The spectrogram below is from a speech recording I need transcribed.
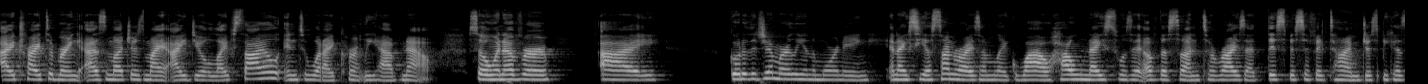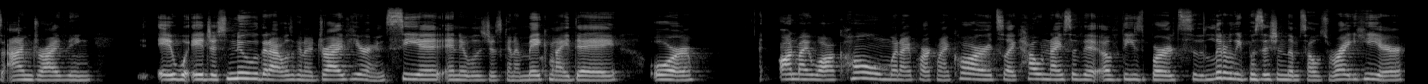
i try to bring as much as my ideal lifestyle into what i currently have now. So whenever i go to the gym early in the morning and i see a sunrise i'm like wow how nice was it of the sun to rise at this specific time just because i'm driving it, it just knew that i was going to drive here and see it and it was just going to make my day or on my walk home when I park my car, it's like how nice of it of these birds to literally position themselves right here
